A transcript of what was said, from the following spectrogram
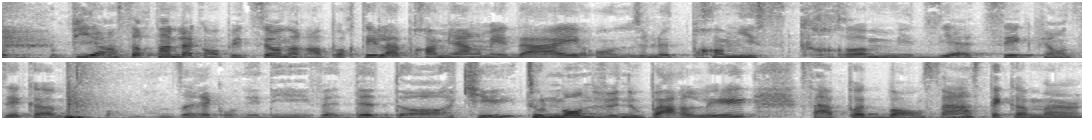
Puis en sortant de la compétition, on a remporté la première médaille, on, notre premier scrum médiatique, puis on disait comme, bon, on dirait qu'on est des vedettes de hockey, tout le monde veut nous parler, ça n'a pas de bon sens, c'était comme un,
